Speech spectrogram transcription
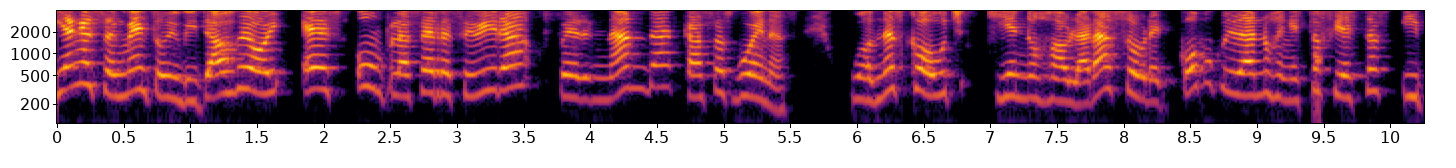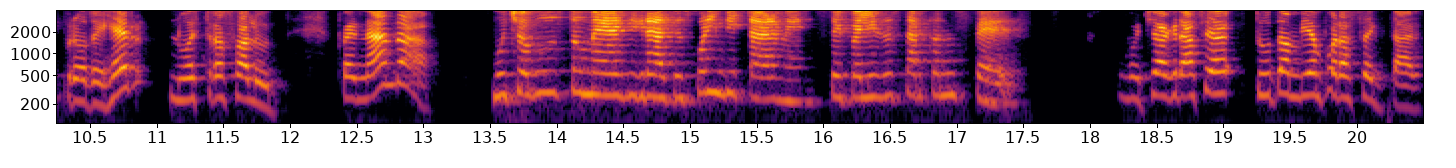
Y en el segmento de invitados de hoy es un placer recibir a Fernanda Casas Buenas, Wellness Coach, quien nos hablará sobre cómo cuidarnos en estas fiestas y proteger nuestra salud. Fernanda. Mucho gusto, Mercy. Gracias por invitarme. Estoy feliz de estar con ustedes. Muchas gracias tú también por aceptar.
